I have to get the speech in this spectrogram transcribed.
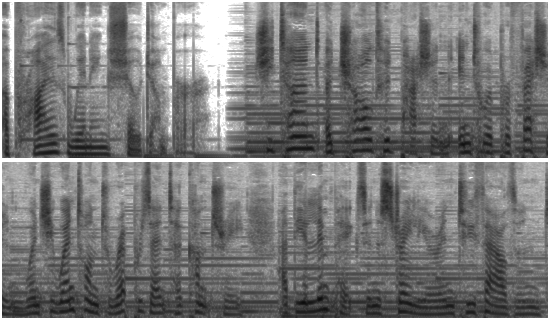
a prize winning show jumper. She turned a childhood passion into a profession when she went on to represent her country at the Olympics in Australia in 2000.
